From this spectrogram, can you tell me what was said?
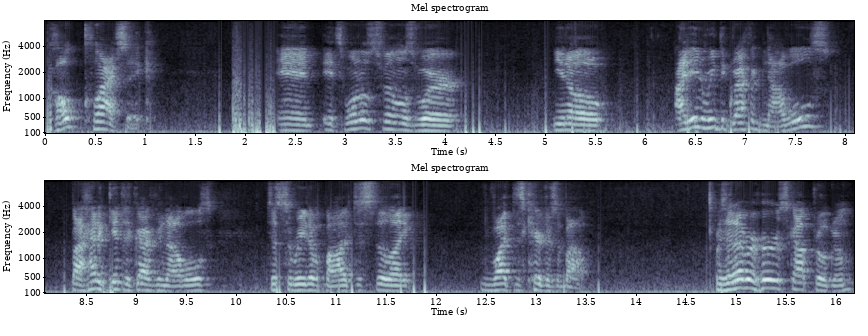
cult classic, and it's one of those films where, you know, I didn't read the graphic novels, but I had to get the graphic novels just to read up about it, just to like what this character's about. Because I never heard of Scott Pilgrim,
